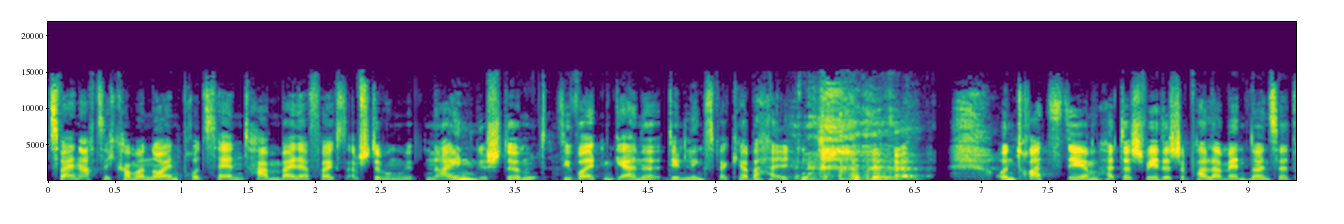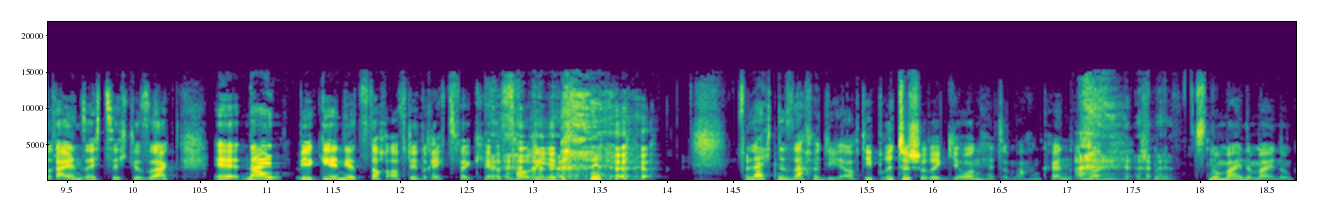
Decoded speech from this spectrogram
82,9 Prozent haben bei der Volksabstimmung mit Nein gestimmt. Sie wollten gerne den Linksverkehr behalten. und trotzdem hat das schwedische Parlament 1963 gesagt, äh, nein, wir gehen jetzt doch auf den Rechtsverkehr, sorry. Vielleicht eine Sache, die auch die britische Regierung hätte machen können, aber ich meine, das ist nur meine Meinung.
